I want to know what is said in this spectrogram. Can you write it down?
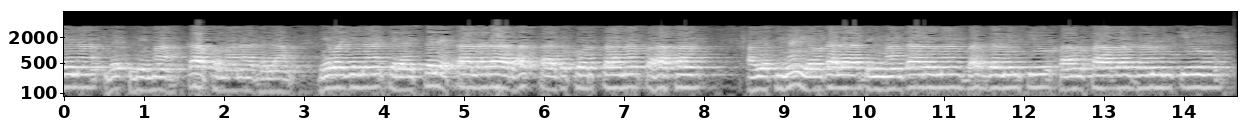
جنا لما کا پمانا دلام دیو جنا چرا دکورتانا یقینا یوگالا کیوں خام خواب کیوں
